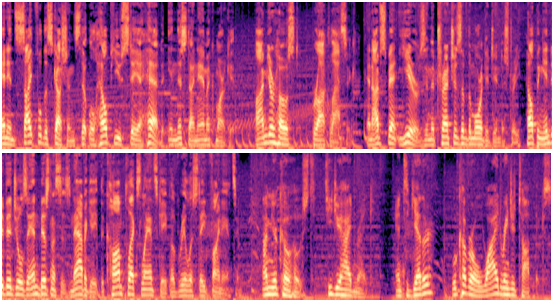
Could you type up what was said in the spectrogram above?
and insightful discussions that will help you stay ahead in this dynamic market. I'm your host, Broch Lassig, and I've spent years in the trenches of the mortgage industry, helping individuals and businesses navigate the complex landscape of real estate financing. I'm your co host, TJ Heidenreich, and together we'll cover a wide range of topics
